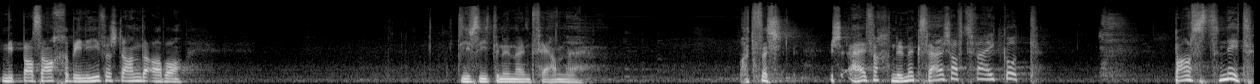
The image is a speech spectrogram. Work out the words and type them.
Mit ein paar Sachen bin ich einverstanden, aber die Seite müssen wir entfernen. Oder das ist einfach nicht mehr gesellschaftsfähig, Gott. Passt nicht.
